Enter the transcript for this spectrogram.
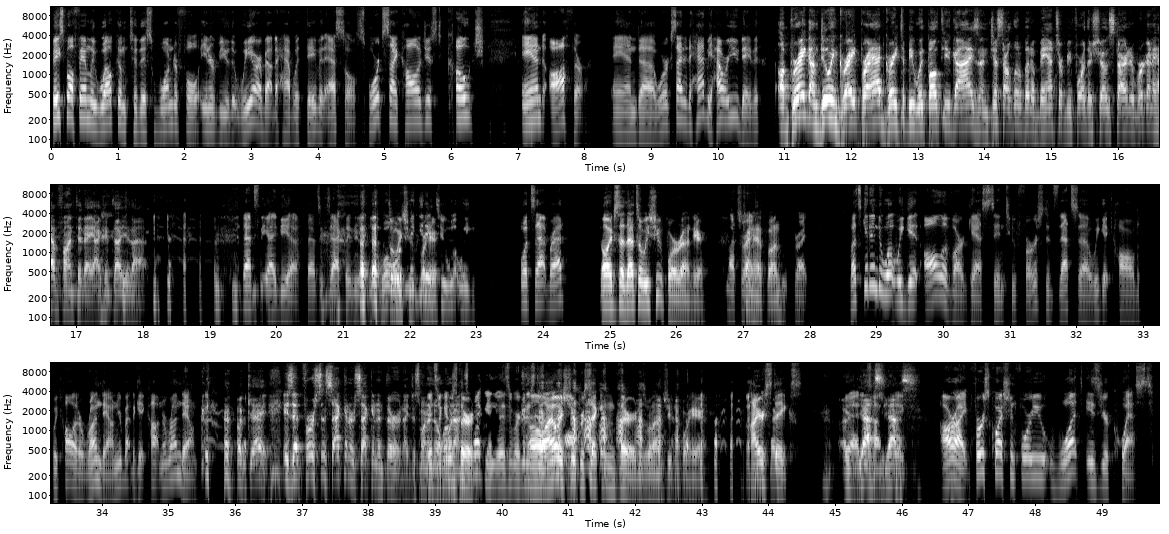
Baseball family, welcome to this wonderful interview that we are about to have with David Essel, sports psychologist, coach, and author. And uh, we're excited to have you. How are you, David? Uh, Brig, I'm doing great, Brad. Great to be with both you guys. And just our little bit of banter before the show started. We're going to have fun today. I can tell you that. That's the idea. That's exactly the idea. Well, we're going to get into what we. What's that, Brad? Oh, I just said that's what we shoot for around here. That's right. Trying to have fun. That's right. Let's get into what we get all of our guests into first. It's that's uh, we get called we call it a rundown. You're about to get caught in a rundown. okay. Is it first and second or second and third? I just want to know like what third. Second is we're gonna Oh, I always shoot for second and third is what I'm shooting for here. Higher stakes. Uh, yeah, yes, yes. Stakes. All right. First question for you. What is your quest?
